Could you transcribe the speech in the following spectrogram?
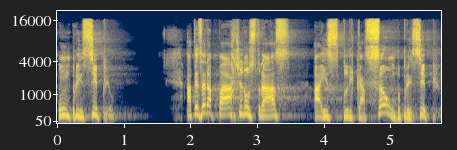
um princípio. A terceira parte nos traz a explicação do princípio.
